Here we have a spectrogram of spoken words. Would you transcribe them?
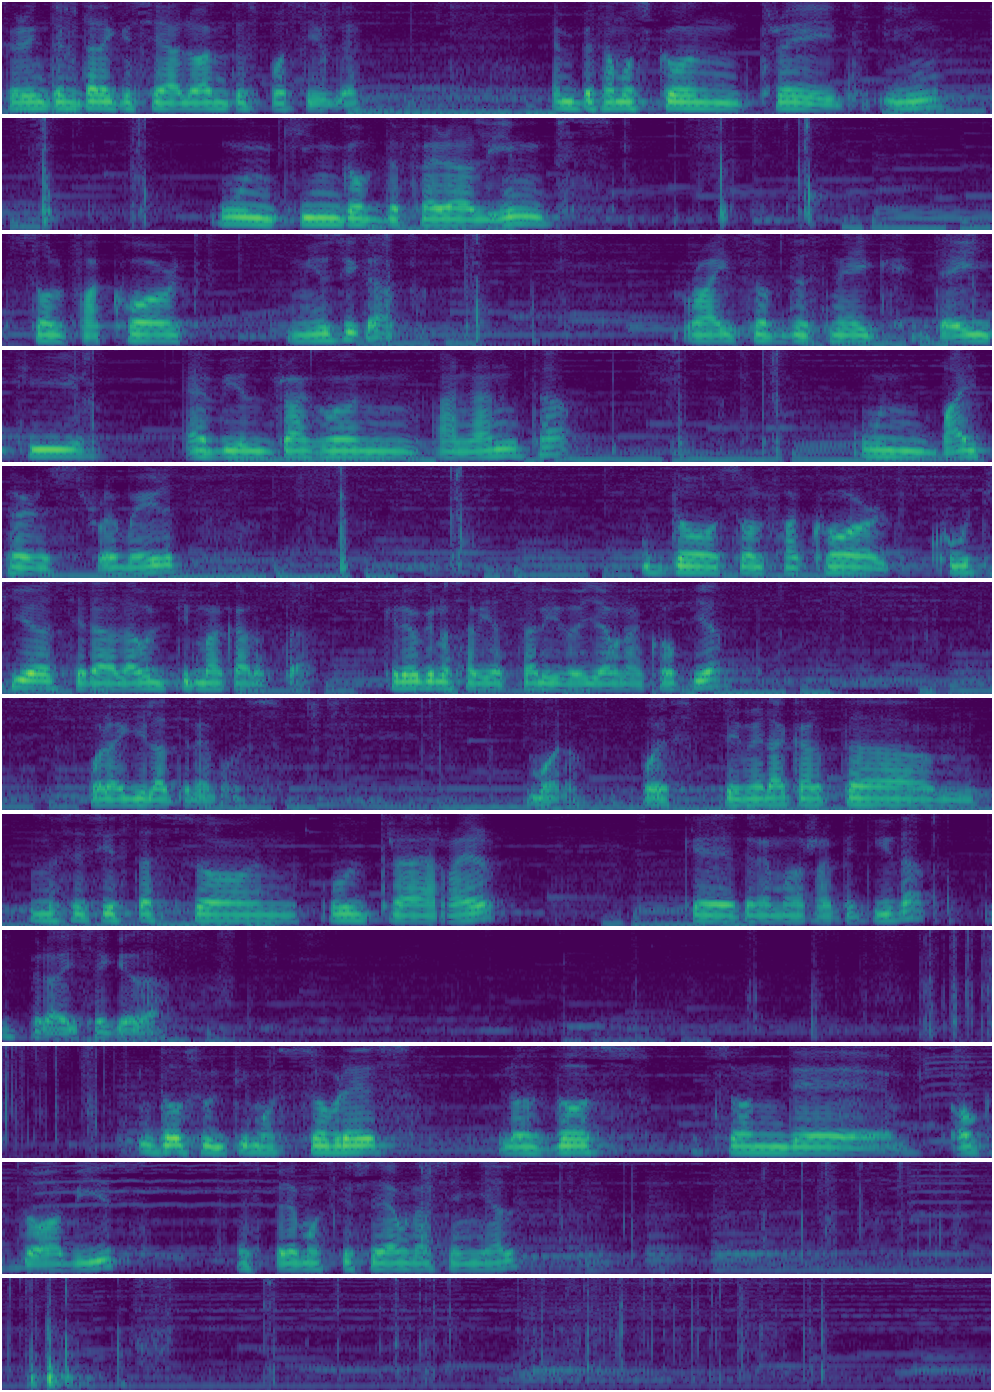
pero intentaré que sea lo antes posible. Empezamos con Trade In, un King of the Feral Imps, Solfa Court Musica, Rise of the Snake Deity, Evil Dragon Ananta, un Viper's Rebirth, dos Solfa Court Kutia será la última carta. Creo que nos había salido ya una copia. Por aquí la tenemos. Bueno, pues primera carta, mm, no sé si estas son ultra rare, que tenemos repetida, pero ahí se queda. Dos últimos sobres, los dos son de Octo Abyss, esperemos que sea una señal.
